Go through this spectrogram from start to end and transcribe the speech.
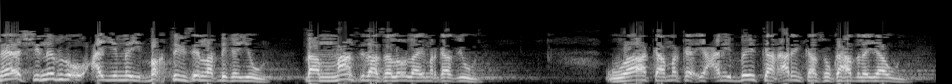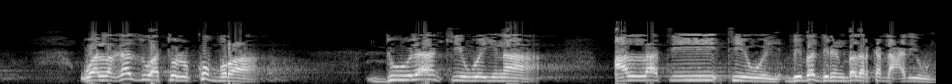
meeshii nebiga uu cayimay baktigiisa in la dhigayo wy dhammaan sidaasa loo laayay markaasi wy waa ka marka yani beytkan arrinkaasu ka hadlayaa wy waalghaswat اlkubraa duulaankii weynaa allatii tii wey bibadrin beder ka dhacday wey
